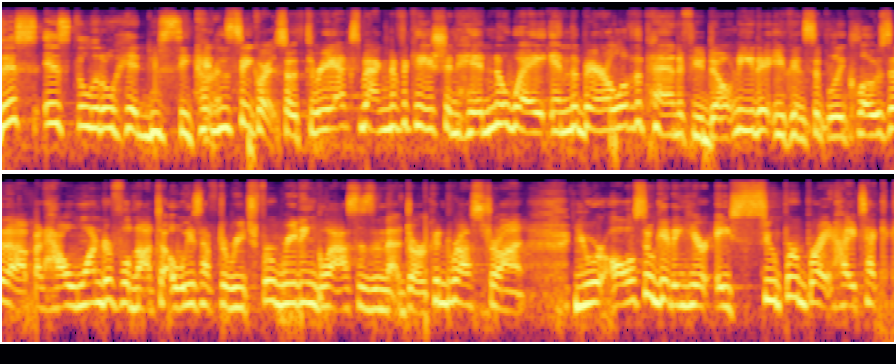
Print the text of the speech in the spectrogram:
this is the little hidden secret. Hidden secret. So 3X magnification hidden away in the barrel of the pen. If you don't need it, you can simply close it up. But how wonderful not to always have to reach for reading glasses in that darkened restaurant. You are also getting here a super bright high-tech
